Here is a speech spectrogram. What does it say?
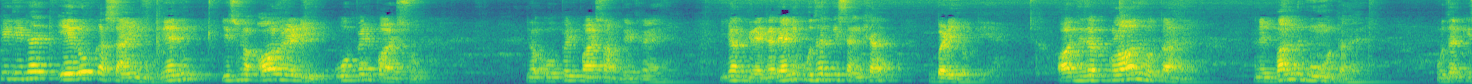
कि जिधर एरो का साइन हो यानी जिसमें ऑलरेडी ओपन पार्ट्स हो या ओपन पार्ट्स आप देख रहे हैं या ग्रेटर यानी उधर की संख्या बड़ी होती है और जिधर क्लॉज होता है यानी बंद मुंह होता है उधर की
